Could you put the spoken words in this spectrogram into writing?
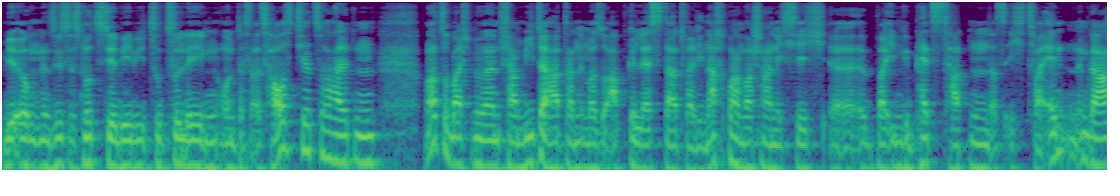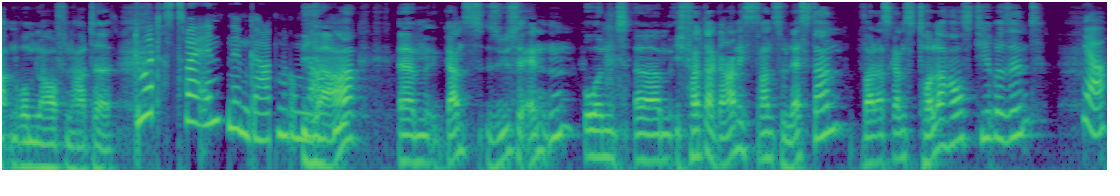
mir irgendein süßes Nutztierbaby zuzulegen und das als Haustier zu halten. Ja, zum Beispiel mein Vermieter hat dann immer so abgelästert, weil die Nachbarn wahrscheinlich sich äh, bei ihm gepetzt hatten, dass ich zwei Enten im Garten rumlaufen hatte. Du hattest zwei Enten im Garten rumlaufen? Ja, ähm, ganz süße Enten. Und ähm, ich fand da gar nichts dran zu lästern, weil das ganz tolle Haustiere sind. Ja.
